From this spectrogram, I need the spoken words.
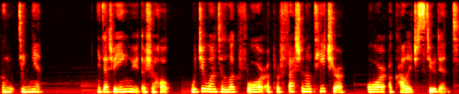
更有经验。你在学英语的时候，Would you want to look for a professional teacher or a college student。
